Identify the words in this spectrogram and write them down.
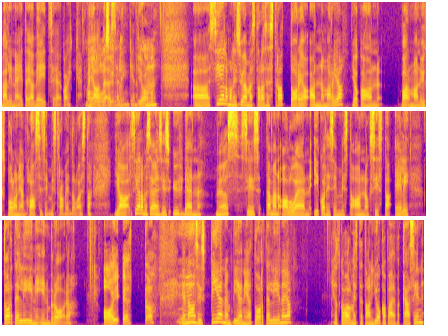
välineitä ja veitsejä ja kaikkea. Mä, mä jaan teille sen linkin. Joo. Mm. Uh, siellä mä olin syömässä tällaisen Trattoria Anna-Maria, joka on varmaan yksi Bolonian klassisimmista ravintoloista. Ja siellä mä söin siis yhden myös siis tämän alueen ikonisimmista annoksista, eli tortellini in broda. Ai että. Mm. Ja nämä on siis pienen pieniä tortelliineja, jotka valmistetaan joka päivä käsin.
